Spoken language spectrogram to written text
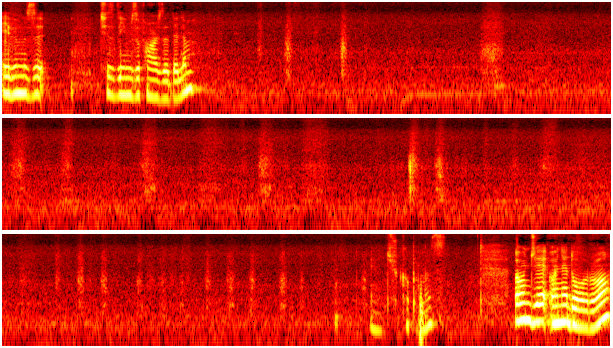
evimizi çizdiğimizi farz edelim. Şu kapımız. Önce öne doğru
